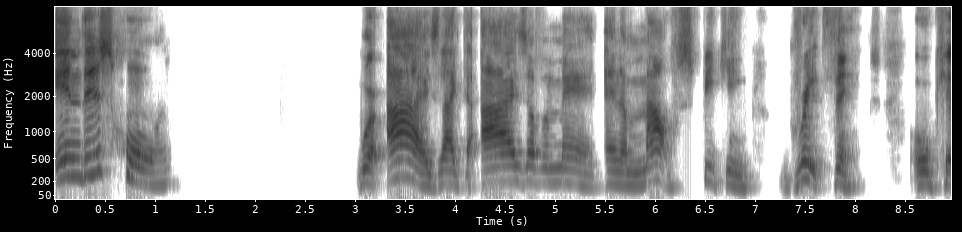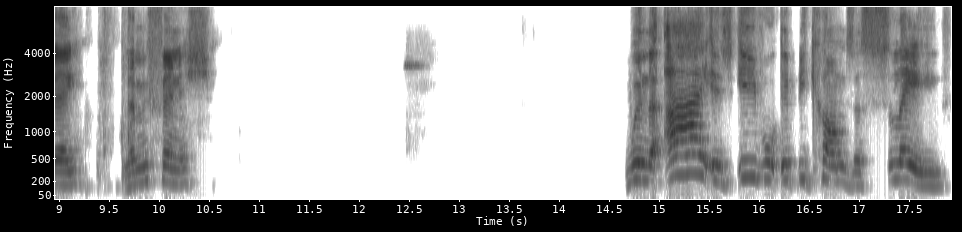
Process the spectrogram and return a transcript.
In this horn were eyes like the eyes of a man and a mouth speaking great things. Okay. Let me finish. When the eye is evil, it becomes a slave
